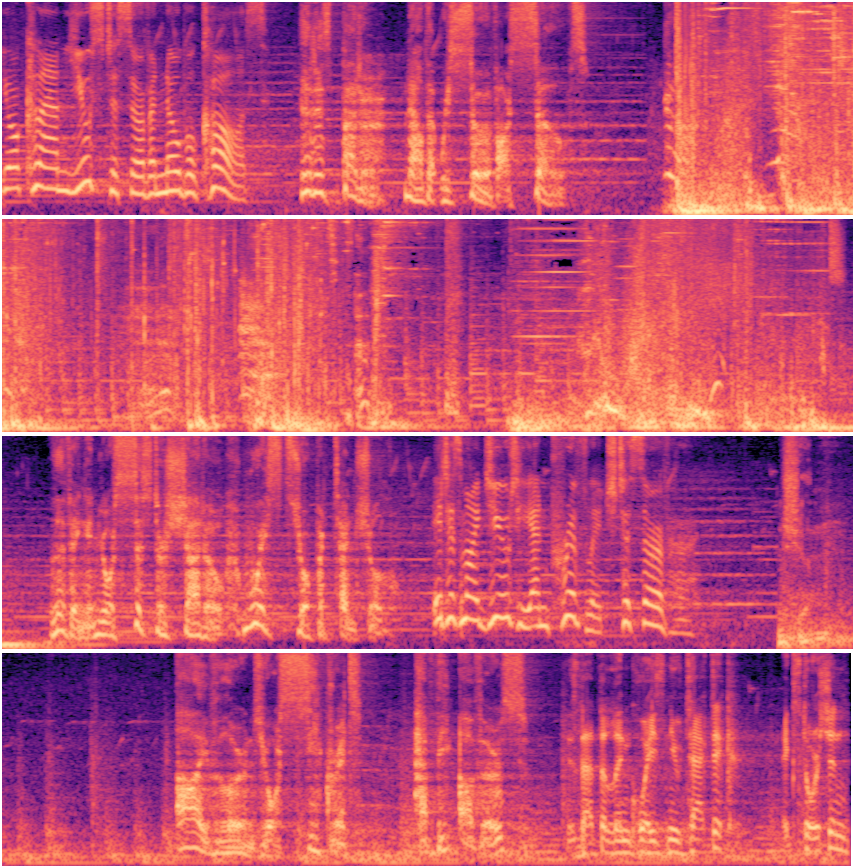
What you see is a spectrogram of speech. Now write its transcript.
Your clan used to serve a noble cause. It is better now that we serve ourselves. Living in your sister's shadow wastes your potential. It is my duty and privilege to serve her. I've learned your secret. Have the others? Is that the Lin Kuei's new tactic? Extortion?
